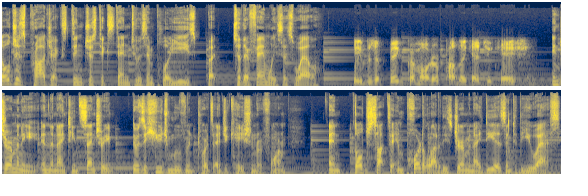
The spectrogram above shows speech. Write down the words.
Dolge's projects didn't just extend to his employees, but to their families as well. He was a big promoter of public education. In Germany in the 19th century, there was a huge movement towards education reform, and Dolge sought to import a lot of these German ideas into the US,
